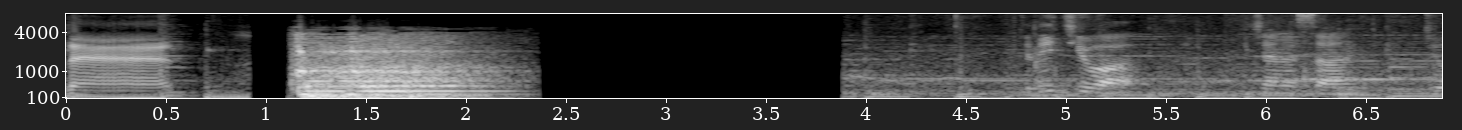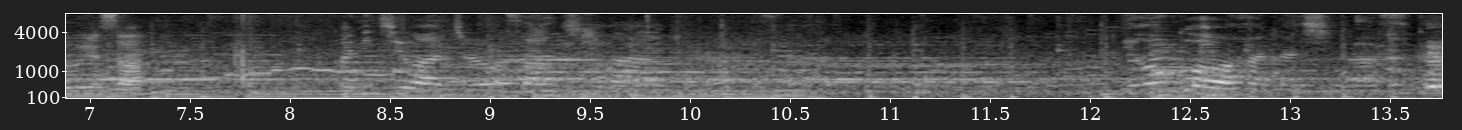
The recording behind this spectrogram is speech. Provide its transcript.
Nah. Konnichiwa, Jenna-san, Julia-san. Konnichiwa, Jiro-san. Nihongo o hanashimasu ka?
